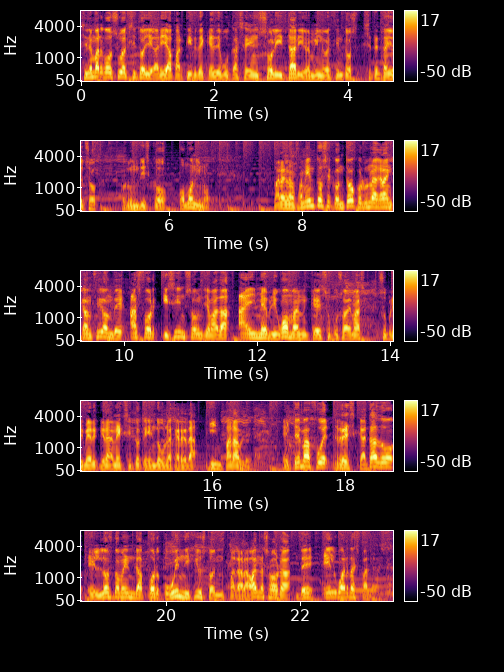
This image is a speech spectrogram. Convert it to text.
Sin embargo, su éxito llegaría a partir de que debutase en solitario en 1978 con un disco homónimo. Para el lanzamiento se contó con una gran canción de Ashford y Simpson llamada I'm Every Woman, que supuso además su primer gran éxito teniendo una carrera imparable. El tema fue rescatado en los 90 por Whitney Houston para la banda sonora de El Guardaespaldas.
